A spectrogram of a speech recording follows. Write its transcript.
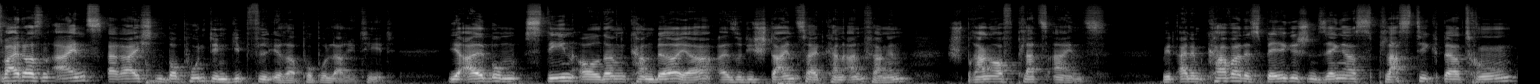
2001 erreichten Bob Hund den Gipfel ihrer Popularität. Ihr Album Steenaldern kann Börja, also die Steinzeit kann anfangen, sprang auf Platz 1. Mit einem Cover des belgischen Sängers Plastic Bertrand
